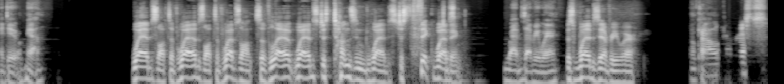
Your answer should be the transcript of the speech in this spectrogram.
I do. Yeah. Webs, lots of webs, lots of webs, lots of le- webs, just tons and webs, just thick webbing, Webs everywhere. just webs everywhere. Okay. Alchemist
